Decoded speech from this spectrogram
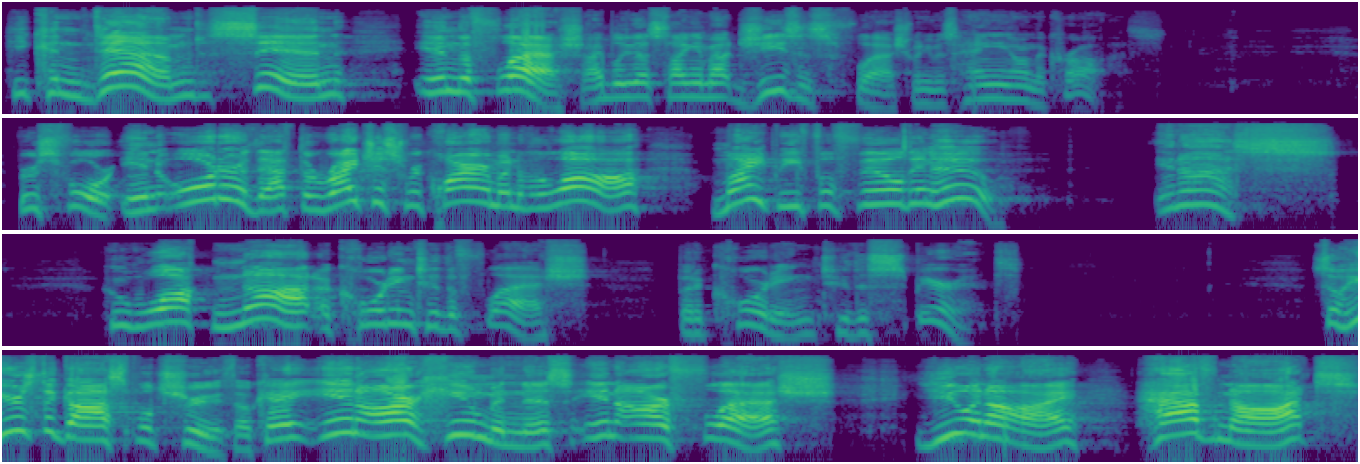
he condemned sin in the flesh. I believe that's talking about Jesus' flesh when he was hanging on the cross. Verse 4 In order that the righteous requirement of the law might be fulfilled in who? In us, who walk not according to the flesh, but according to the Spirit. So here's the gospel truth, okay? In our humanness, in our flesh, you and I have not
